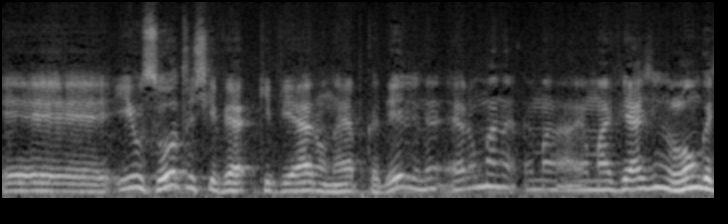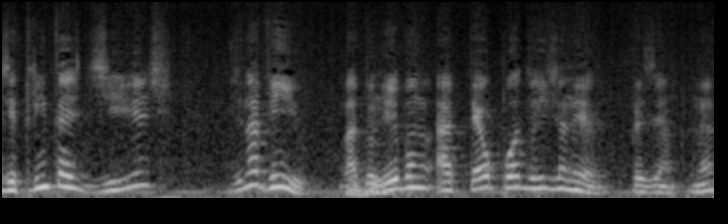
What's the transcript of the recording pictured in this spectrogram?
é, e os outros que, vie- que vieram na época dele, né, era uma, uma, uma viagem longa de 30 dias de navio, lá Uhum. do Líbano até o Porto do Rio de Janeiro, por exemplo. Né?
